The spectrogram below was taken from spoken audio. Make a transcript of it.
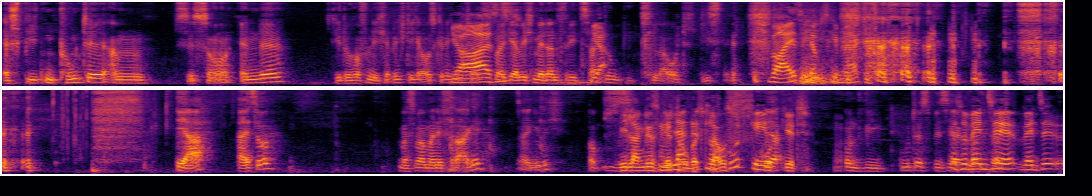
erspielten Punkte am Saisonende, die du hoffentlich richtig ausgerechnet Ja, hast, es weil die habe ich mir dann für die Zeitung geklaut. Diese. Ich weiß, ich habe es gemerkt. Ja, also, was war meine Frage eigentlich? Ob's Wie lange das mit lang Robert Klaus gut geht. gut geht. und wie gut das bisher Also wenn sie, wenn sie,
